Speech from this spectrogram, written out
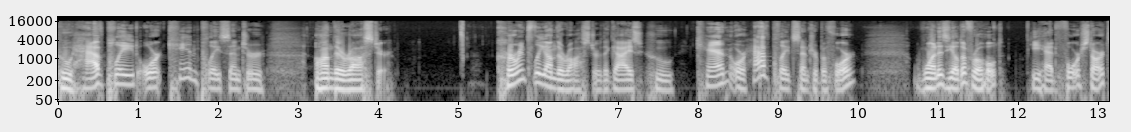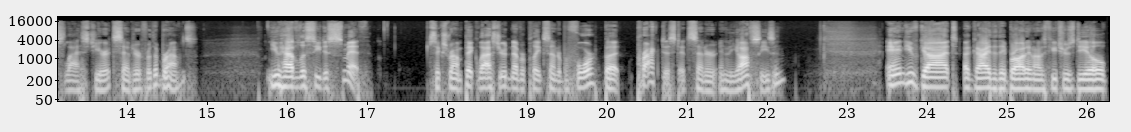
who have played or can play center on their roster. Currently on the roster, the guys who can or have played center before, one is Hjalte Froholdt. He had four starts last year at center for the Browns. You have Lecitus Smith, six round pick last year, never played center before, but practiced at center in the offseason. And you've got a guy that they brought in on a futures deal,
